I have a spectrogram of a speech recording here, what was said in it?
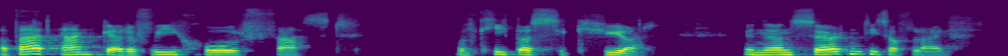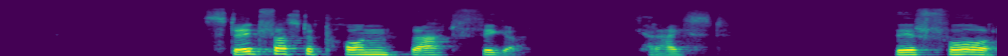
But that anchor, if we hold fast, will keep us secure in the uncertainties of life. Steadfast upon that figure, Christ. Therefore,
